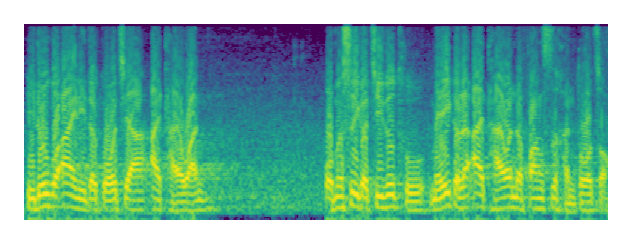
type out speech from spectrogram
你如果爱你的国家，爱台湾。我们是一个基督徒，每一个人爱台湾的方式很多种。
